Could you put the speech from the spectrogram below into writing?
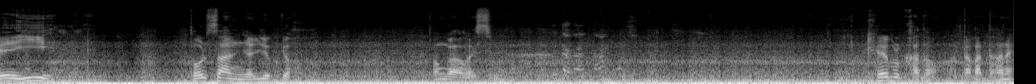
제2 돌산 연륙교 통과하고 있습니다. 케이블카도 왔다 갔다 하네.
